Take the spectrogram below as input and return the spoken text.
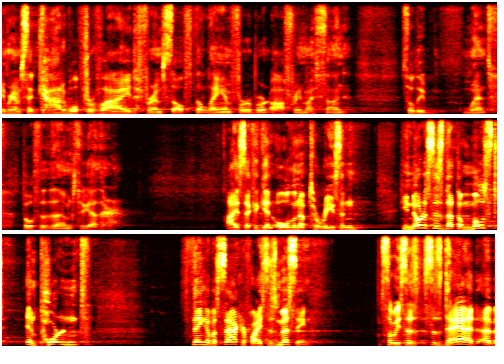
Abraham said, God will provide for himself the lamb for a burnt offering, my son. So they went, both of them together. Isaac, again, old enough to reason, he notices that the most important thing of a sacrifice is missing. So he says, says Dad, uh,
